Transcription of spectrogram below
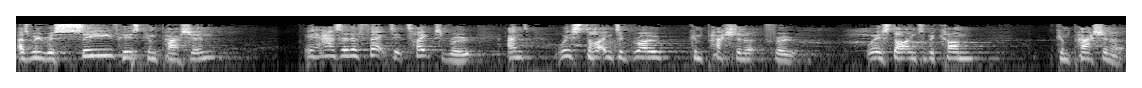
as we receive His compassion, it has an effect. It takes root and we're starting to grow compassionate fruit. We're starting to become compassionate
